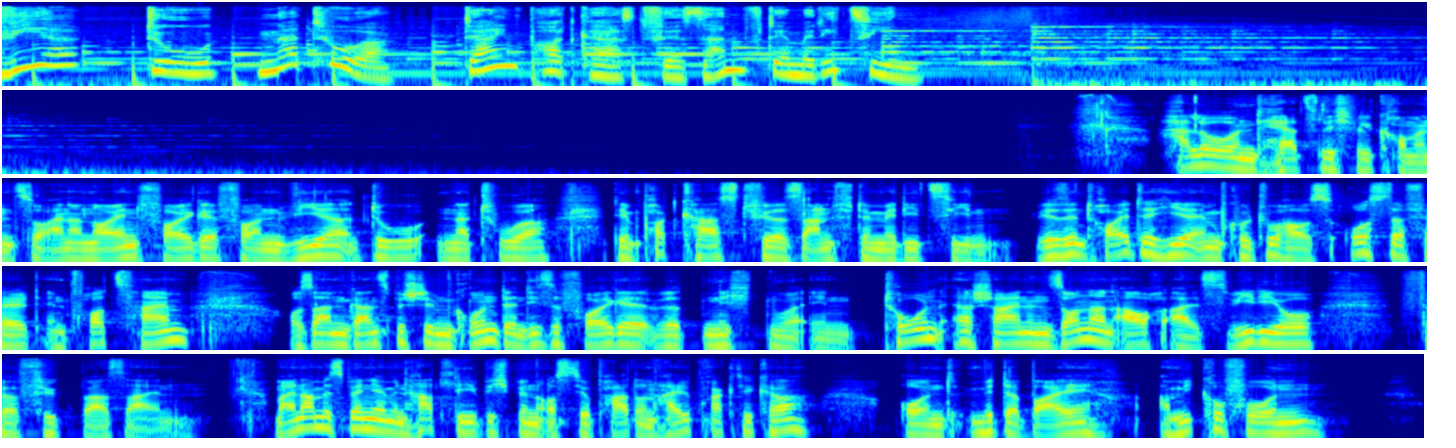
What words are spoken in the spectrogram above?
Wir, du, Natur. Dein Podcast für sanfte Medizin. Hallo und herzlich willkommen zu einer neuen Folge von Wir, Du, Natur, dem Podcast für sanfte Medizin. Wir sind heute hier im Kulturhaus Osterfeld in Pforzheim aus einem ganz bestimmten Grund, denn diese Folge wird nicht nur in Ton erscheinen, sondern auch als Video verfügbar sein. Mein Name ist Benjamin Hartlieb, ich bin Osteopath und Heilpraktiker und mit dabei am Mikrofon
